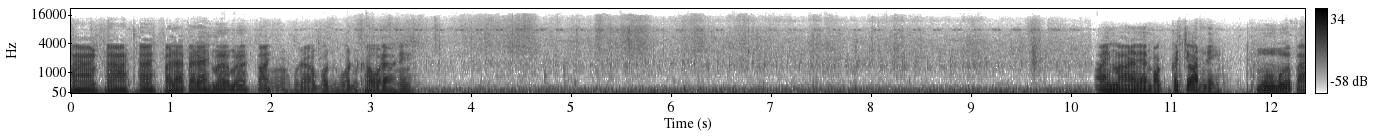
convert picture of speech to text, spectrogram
มาอ่าอ่าไปได้ไปได้มือมือไปหัวหน้าบนคนเข้าแล้วนี่ไอ้มาแล้วแม่บักกระจอดนี่หมูมือป้า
